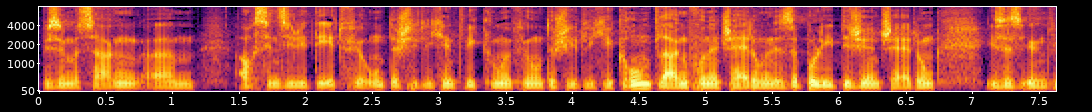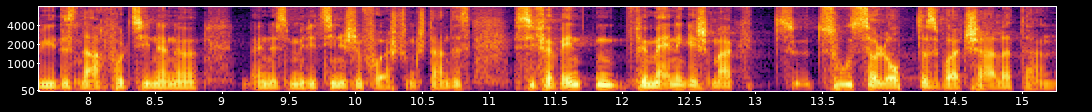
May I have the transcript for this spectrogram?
wie soll man sagen, ähm, auch Sensibilität für unterschiedliche Entwicklungen, für unterschiedliche Grundlagen von Entscheidungen. Ist es eine politische Entscheidung? Ist es irgendwie das Nachvollziehen einer, eines medizinischen Forschungsstandes? Sie verwenden für meinen Geschmack zu, zu salopp das Wort Scharlatan.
